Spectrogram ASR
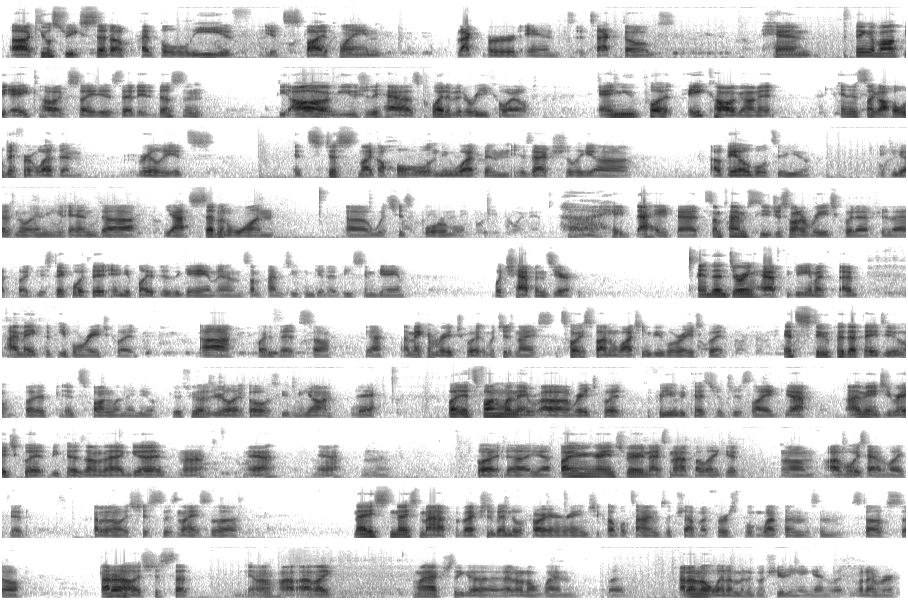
Uh, Killstreak setup, I believe it's Spy Plane, Blackbird, and Attack Dogs. And the thing about the ACOG sight is that it doesn't the AUG usually has quite a bit of recoil. And you put ACOG on it, and it's like a whole different weapon. Really, it's it's just like a whole new weapon is actually uh, available to you, if you guys know what I mean. And uh, yeah, 7-1, uh, which is horrible. I hate I hate that. Sometimes you just want to rage quit after that, but you stick with it and you play through the game, and sometimes you can get a decent game which happens here. And then during half the game, I, I, I make the people rage quit uh, quite a bit. So, yeah, I make them rage quit, which is nice. It's always fun watching people rage quit. It's stupid that they do, but it, it's fun when they do. Just because you're like, oh, excuse me, yawn. Yeah. But it's fun when they uh, rage quit for you because you're just like, yeah, I made you rage quit because I'm that good. Huh? Yeah? Yeah? Mm. But, uh, yeah, firing range, very nice map. I like it. Um, I've always have liked it. I don't know, it's just this nice, uh, nice, nice map. I've actually been to a firing range a couple times. I've shot my first weapons and stuff, so I don't know. It's just that, you know, I, I like. I might actually go. I don't know when, but I don't know when I'm gonna go shooting again. But whenever,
